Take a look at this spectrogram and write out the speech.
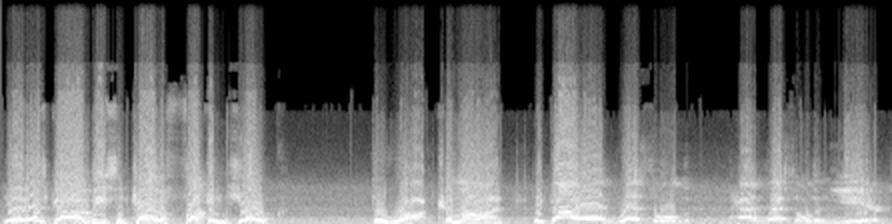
Yeah, there's gotta be some kind of fucking joke. The Rock, come on. The guy had wrestled, had wrestled in years.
